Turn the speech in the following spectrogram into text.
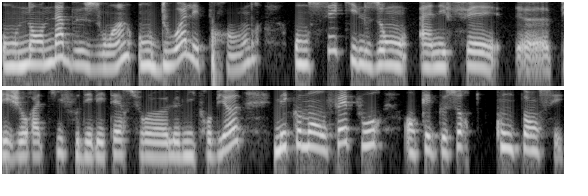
on en a besoin, on doit les prendre, on sait qu'ils ont un effet euh, péjoratif ou délétère sur le microbiote, mais comment on fait pour, en quelque sorte, compenser?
